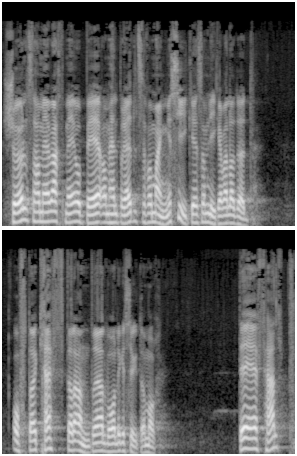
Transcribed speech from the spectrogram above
Sjøl har vi vært med å be om helbredelse for mange syke som likevel har dødd. Ofte av kreft eller andre alvorlige sykdommer. Det er fælt.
